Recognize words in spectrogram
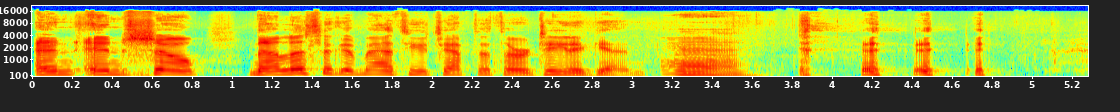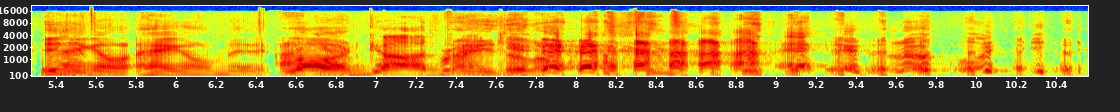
And, and so, now let's look at Matthew chapter 13 again. hang on, hang on a minute. Lord God, Praise the you. Lord.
